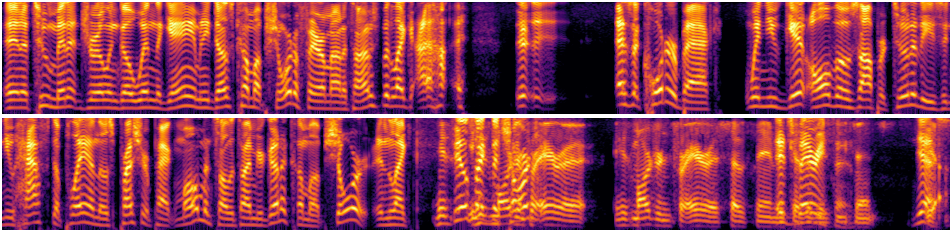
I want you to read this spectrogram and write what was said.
in a two-minute drill and go win the game, and he does come up short a fair amount of times. But like I, as a quarterback, when you get all those opportunities and you have to play in those pressure pack moments all the time, you're going to come up short. And like His, feels his like the margin Chargers. for error. His margin for error is so thin. It's very thin. Defense. Yes. Yeah.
